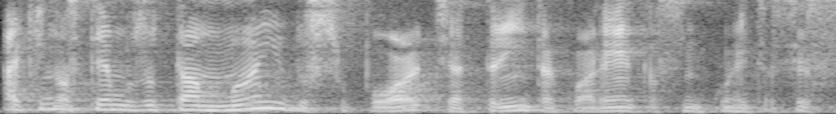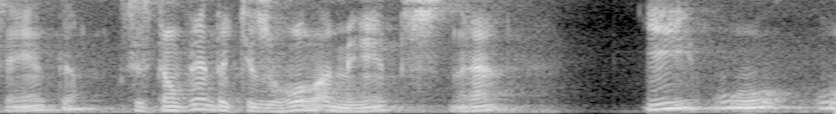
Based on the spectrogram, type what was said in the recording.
Aqui nós temos o tamanho do suporte, a 30, 40, 50, 60. Vocês estão vendo aqui os rolamentos, né? E o, o,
